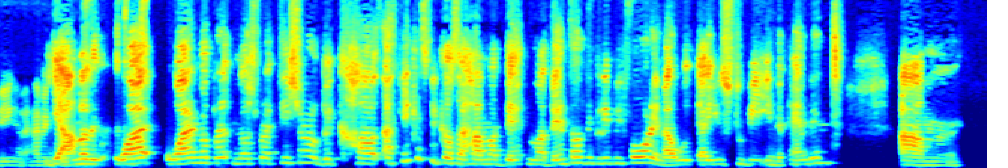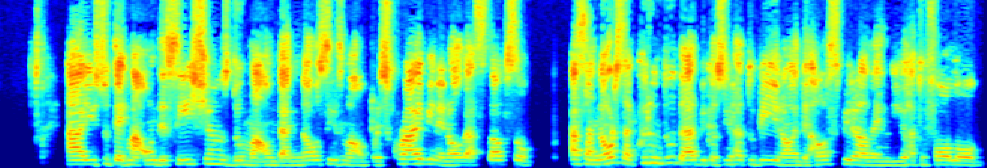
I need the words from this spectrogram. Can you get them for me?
being having. Yeah, I'm a, why why a nurse practitioner? Because I think it's because I have my de- my dental degree before, and I, w- I used to be independent. Um, I used to take my own decisions, do my own diagnosis, my own prescribing, and all that stuff. So as a nurse, I couldn't do that because you had to be, you know, in the hospital and you had to follow,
